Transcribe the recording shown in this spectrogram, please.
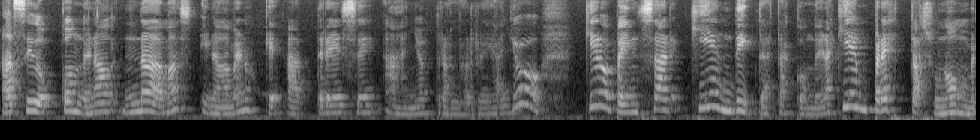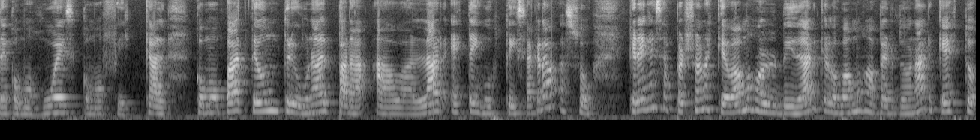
ha sido condenado nada más y nada menos que a 13 años tras la reja. Yo quiero pensar quién dicta estas condenas, quién presta su nombre como juez, como fiscal, como parte de un tribunal para avalar esta injusticia. ¿Acaso creen esas personas que vamos a olvidar, que los vamos a perdonar, que esto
